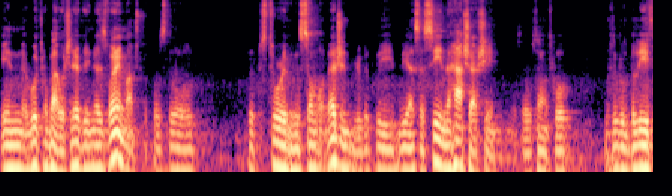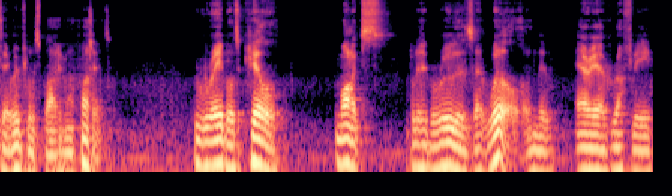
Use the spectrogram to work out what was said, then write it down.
in about which nobody knows very much because the the story was somewhat legendary, but the the assassin, the Hashashin, as it sounds called, it was believed they were influenced by narcotics, who were able to kill monarchs, political rulers at will in the area roughly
